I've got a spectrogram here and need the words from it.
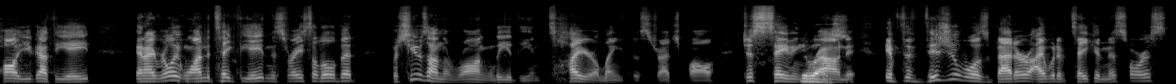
Paul, you got the eight, and I really wanted to take the eight in this race a little bit, but she was on the wrong lead the entire length of the stretch, Paul, just saving ground. If the visual was better, I would have taken this horse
